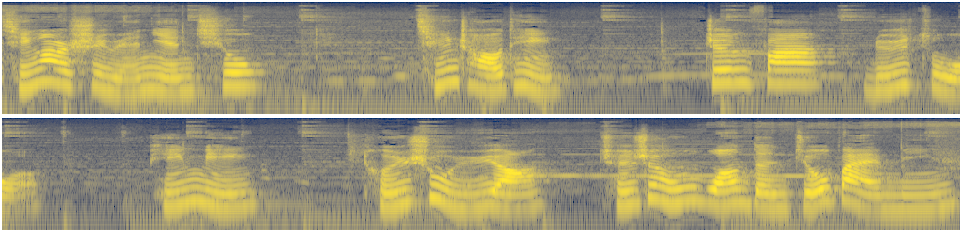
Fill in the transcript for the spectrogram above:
秦二世元年秋，秦朝廷征发吕左平民屯戍渔阳。陈胜吴广等九百名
